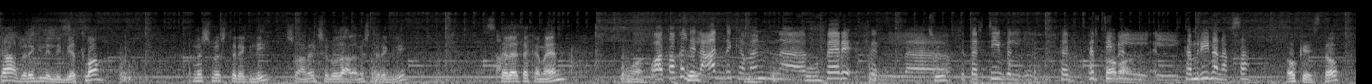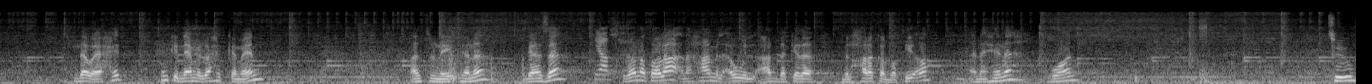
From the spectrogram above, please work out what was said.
كعب رجلي اللي بيطلع. مش مشط رجلي عشان ما اعملش لود على مشط رجلي. صح. ثلاثة كمان. 1 وأعتقد two, العد كمان فارق في. في ترتيب ترتيب التمرينة نفسها. okay stop ده واحد. ممكن نعمل واحد كمان. ال alternate هنا. جاهزة؟ يلا. وأنا طالع أنا هعمل أول عدة كده بالحركة البطيئة. أنا هنا. 1 2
